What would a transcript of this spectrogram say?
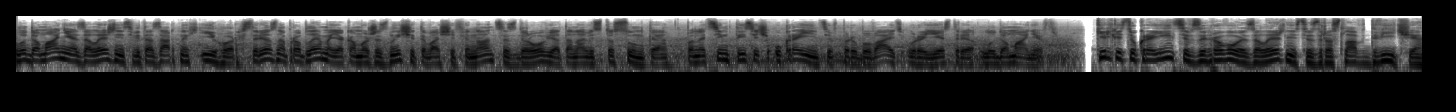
Лудоманія залежність від азартних ігор серйозна проблема, яка може знищити ваші фінанси, здоров'я та навіть стосунки. Понад 7 тисяч українців перебувають у реєстрі лудоманів. Кількість українців з ігровою залежністю зросла вдвічі.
